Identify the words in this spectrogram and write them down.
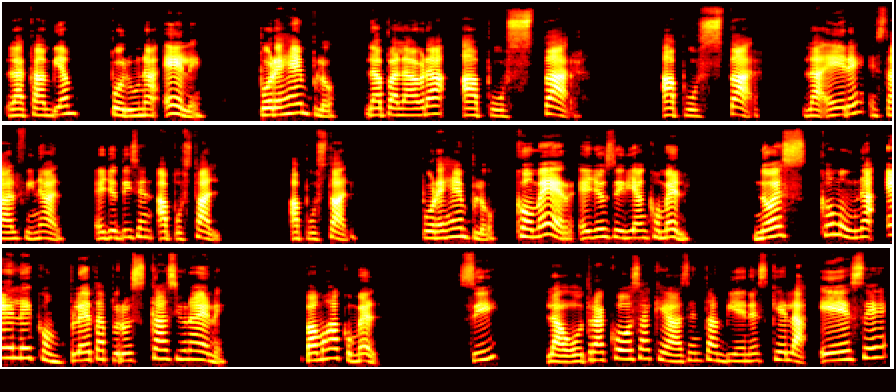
La cambian por una L. Por ejemplo, la palabra apostar. Apostar. La R está al final. Ellos dicen apostal. Apostal. Por ejemplo, comer. Ellos dirían comer. No es como una L completa, pero es casi una L. Vamos a comer. ¿Sí? La otra cosa que hacen también es que la S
